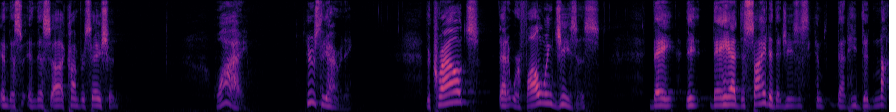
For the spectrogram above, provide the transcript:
in this, in this uh, conversation. Why? Here's the irony the crowds that were following Jesus, they, they, they had decided that Jesus, him, that he did not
